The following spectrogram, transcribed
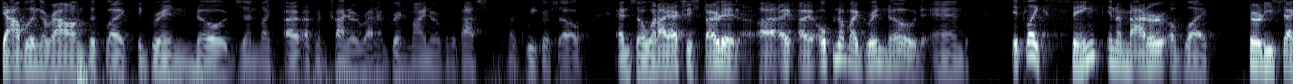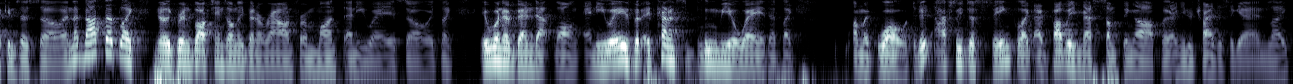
dabbling around with like the Grin nodes and like I, have been trying to run a Grin miner for the past like week or so. And so when I actually started, I, I opened up my Grin node and it like synced in a matter of like 30 seconds or so. And not that like, you know, the Grin blockchain's only been around for a month anyway. So it's like, it wouldn't have been that long anyways, but it kind of just blew me away that like, I'm like, whoa, did it actually just sync? Like I probably messed something up. Like I need to try this again. Like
